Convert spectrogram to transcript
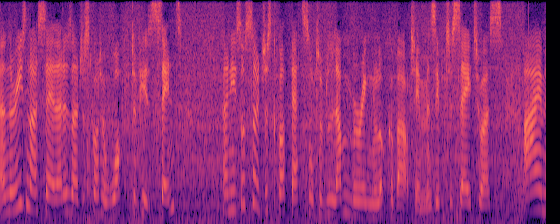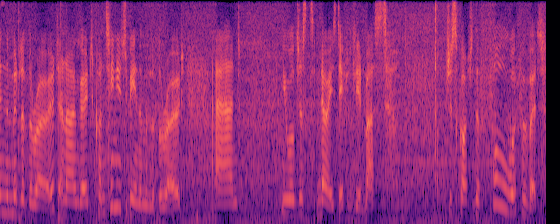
And the reason I say that is I just got a waft of his scent. And he's also just got that sort of lumbering look about him, as if to say to us, I am in the middle of the road, and I'm going to continue to be in the middle of the road, and you will just. know he's definitely in musth. Just got the full whiff of it.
